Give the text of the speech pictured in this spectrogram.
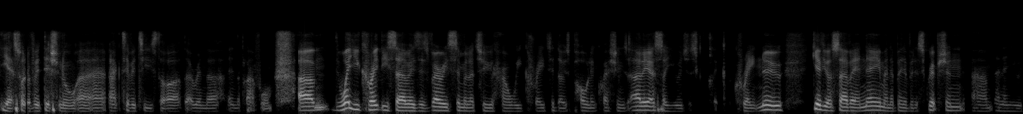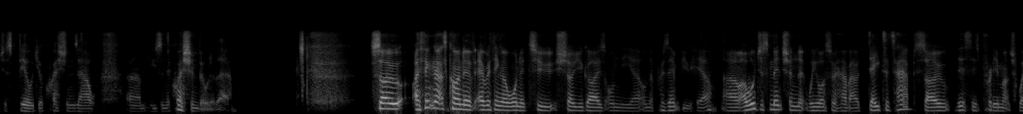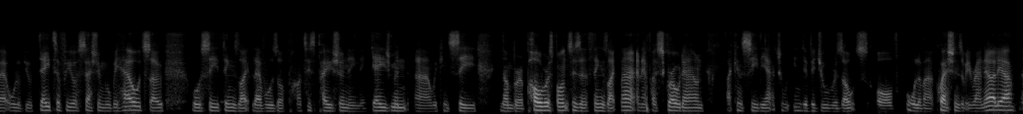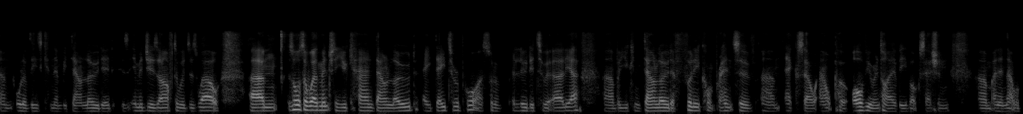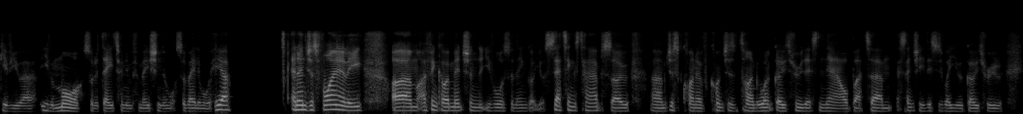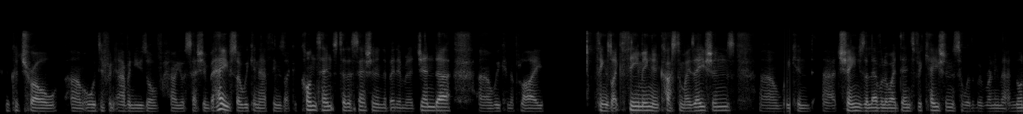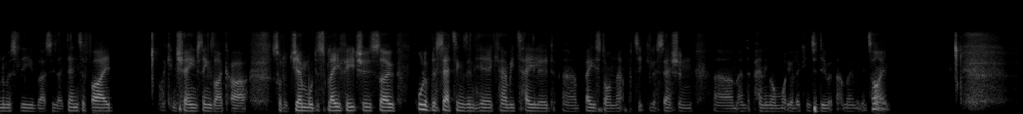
yeah, sort of additional uh, activities that are that are in the in the platform. Um, the way you create these surveys is very similar to how we created those polling questions earlier. So you would just click create new, give your survey a name and a bit of a description, um, and then you would just build your questions out um, using the question builder there. So I think that's kind of everything I wanted to show you guys on the uh, on the present view here. Uh, I will just mention that we also have our data tab. So this is pretty much where all of your data for your session will be held. So we'll see things like levels of participation and engagement. Uh, we can see number of poll responses and things like that. And if I scroll down, I can see the actual individual results of all of our questions that we ran earlier, and all of these can then be downloaded as images afterwards as well. Um, it's also worth mentioning you can download a data report. I sort of alluded to it earlier, uh, but you can download a fully comprehensive um, Excel output of your entire Vevox session, um, and then that will give you uh, even more sort of data and information than what's available here. And then just finally, um, I think I mentioned that you've also then got your settings tab. So um, just kind of conscious of time, we won't go through this now, but um, essentially this is where you would go through and control um, all different avenues of how your session behaves. So we can add things like a contents to the session and a bit of an agenda. Uh, we can apply things like theming and customizations. Uh, we can uh, change the level of identification, so whether we're running that anonymously versus identified we can change things like our sort of general display features. So all of the settings in here can be tailored uh, based on that particular session um, and depending on what you're looking to do at that moment in time.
